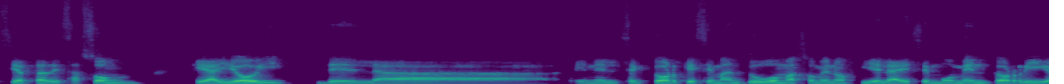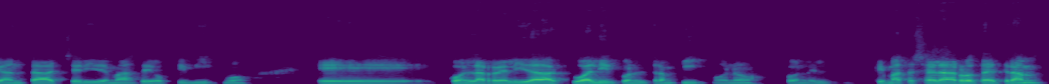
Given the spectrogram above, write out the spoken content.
cierta desazón que hay hoy en el sector que se mantuvo más o menos fiel a ese momento Reagan, Thatcher y demás de optimismo eh, con la realidad actual y con el trumpismo, ¿no? Con el que más allá de la derrota de Trump,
